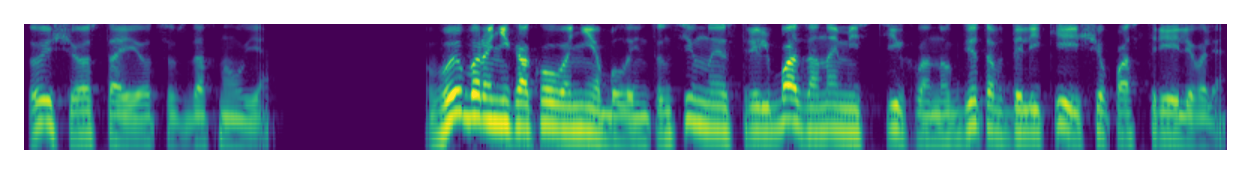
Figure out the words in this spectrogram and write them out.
что еще остается, вздохнул я. Выбора никакого не было, интенсивная стрельба за нами стихла, но где-то вдалеке еще постреливали.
